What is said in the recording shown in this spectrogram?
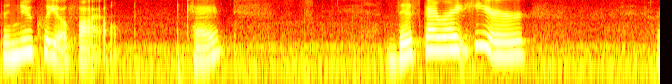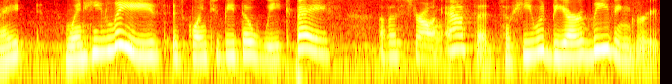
the nucleophile. Okay. This guy right here, right, when he leaves is going to be the weak base of a strong acid. So he would be our leaving group.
